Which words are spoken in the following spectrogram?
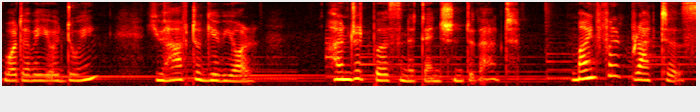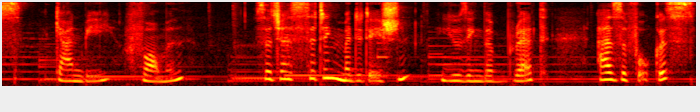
Whatever you're doing, you have to give your 100% attention to that. Mindful practice can be formal, such as sitting meditation using the breath as a focus,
